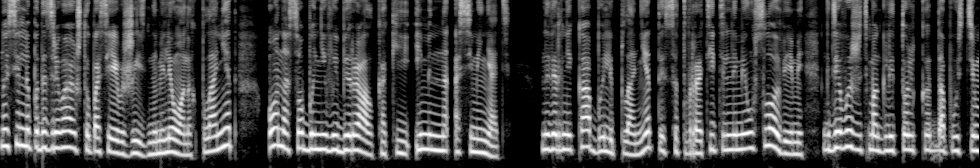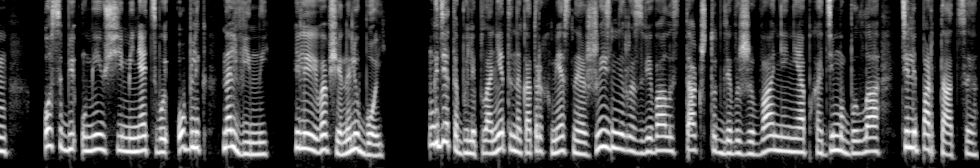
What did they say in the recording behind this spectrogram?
но сильно подозреваю, что, посеяв жизнь на миллионах планет, он особо не выбирал, какие именно осеменять. Наверняка были планеты с отвратительными условиями, где выжить могли только, допустим, особи, умеющие менять свой облик на львиный или вообще на любой. Где-то были планеты, на которых местная жизнь развивалась так, что для выживания необходима была телепортация,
